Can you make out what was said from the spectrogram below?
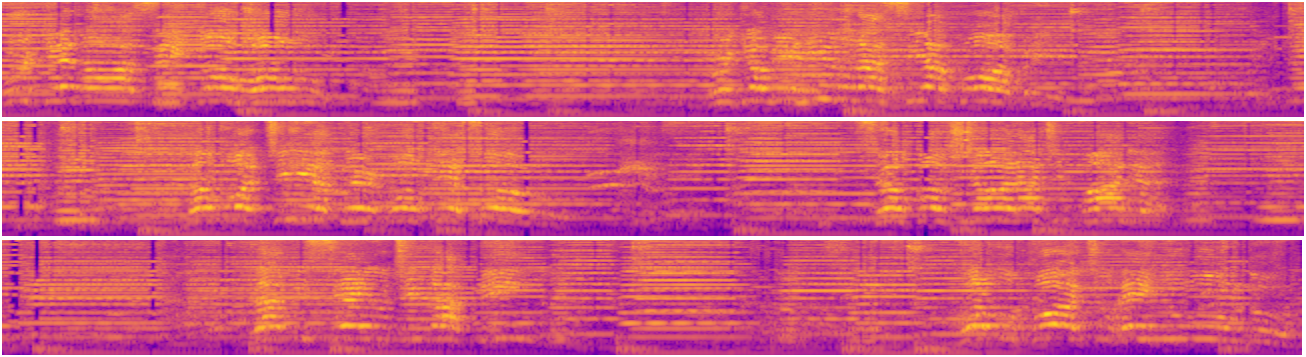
porque não aceitou o ouro. Porque o menino nascia pobre. Não podia ter bom tesouro. Seu colchão era de palha. Travesseiro de capim. Como pode o rei do mundo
